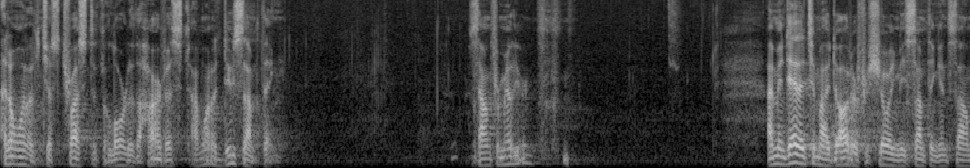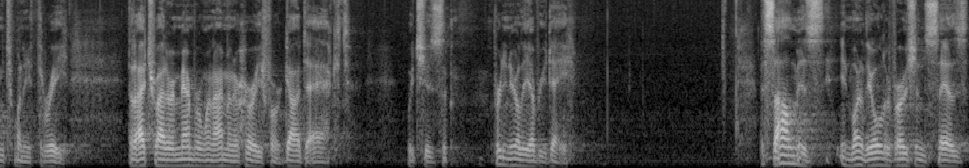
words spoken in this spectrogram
I don't want to just trust the Lord of the harvest. I want to do something. Sound familiar? I'm indebted to my daughter for showing me something in Psalm 23 that I try to remember when I'm in a hurry for God to act, which is pretty nearly every day. The psalm is, in one of the older versions, says,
